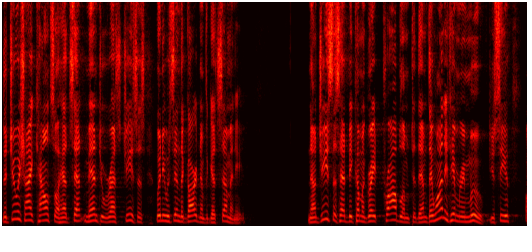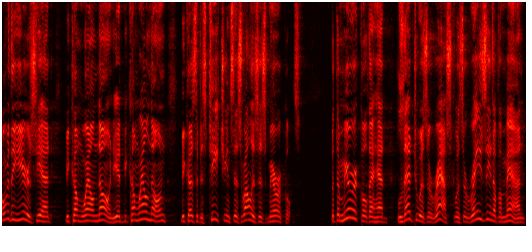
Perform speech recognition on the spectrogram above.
The Jewish High Council had sent men to arrest Jesus when he was in the Garden of Gethsemane. Now, Jesus had become a great problem to them. They wanted him removed. You see, over the years, he had become well known. He had become well known because of his teachings as well as his miracles. But the miracle that had led to his arrest was a raising of a man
